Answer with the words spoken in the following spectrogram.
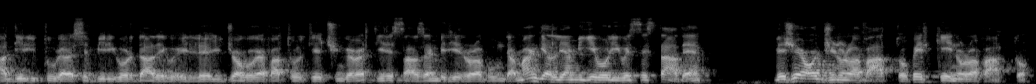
addirittura se vi ricordate il, il gioco che ha fatto le ultime cinque partite stava sempre dietro la punta, ma anche alle amichevoli quest'estate, eh? invece oggi non l'ha fatto, perché non l'ha fatto?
